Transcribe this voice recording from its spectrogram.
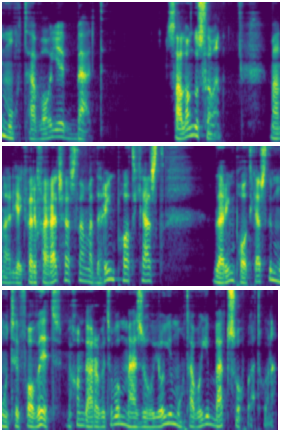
محتوای بد. سلام دوست من. من علی اکبر فرج هستم و در این پادکست در این پادکست متفاوت می‌خوام در رابطه با مزایای محتوای بد صحبت کنم.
